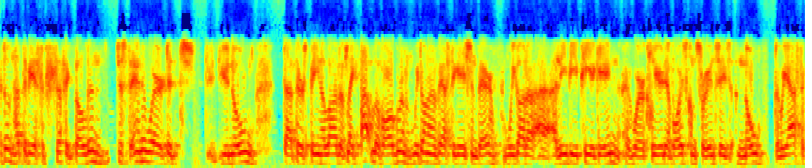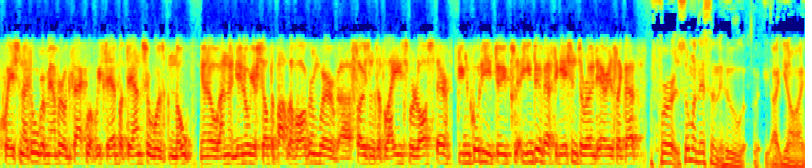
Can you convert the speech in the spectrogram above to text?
it doesn't have to be a specific building. Just anywhere that you know that there's been a lot of like Battle of Aughrim. We done an investigation there. We got a, a, an EVP again uh, where clearly a voice comes through and says no. We asked the question. I don't remember exactly what we said, but the answer was no. You know, and then you know yourself the Battle of Aughrim where uh, thousands of lives were lost there. You can go to do you can do investigations around areas like that. For someone listening who, uh, you know, I,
